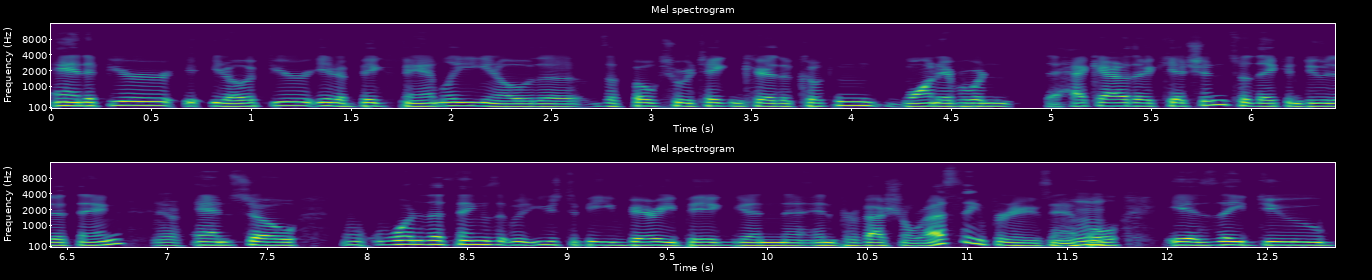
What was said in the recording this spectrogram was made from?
And if you're you know if you're in a big family, you know the the folks who are taking care of the cooking want everyone the heck out of their kitchen so they can do their thing. Yeah. And so one of the things that used to be very big in in professional wrestling, for example, mm-hmm. is they do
